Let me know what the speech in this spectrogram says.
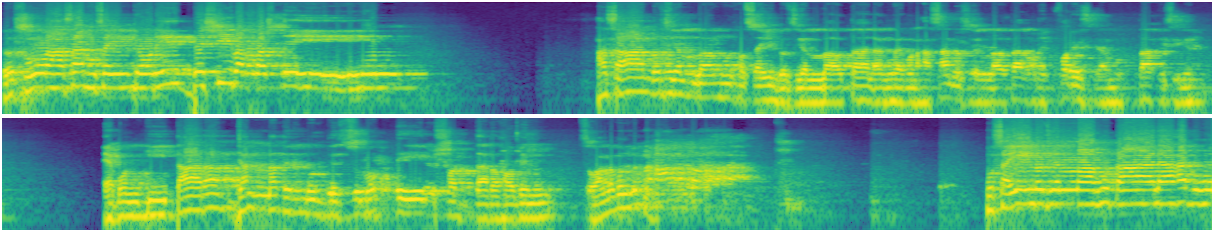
রসুল হাসান হুসাইনকে অনেক বেশি ভালোবাসতেন। হাসান রাজিয়াল্লাহু হুসাইন রাজিয়াল্লাহু তাআলা এবং হাসান রাজিয়াল্লাহু তাআলা অনেক ফরেজগার ছিলেন। এমনকি তারা জান্নাতের মধ্যে যুবকদের সর্দার হবেন। বলবেন না? হুসাইন রাদিয়াল্লাহু তাআলা আনহু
